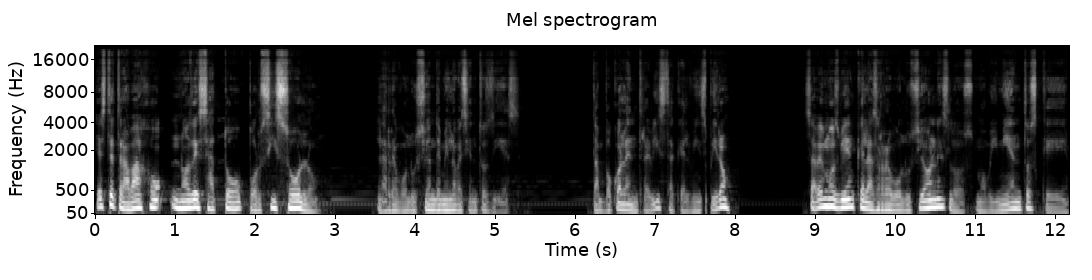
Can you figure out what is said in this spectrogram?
Este trabajo no desató por sí solo la revolución de 1910. Tampoco la entrevista que él me inspiró. Sabemos bien que las revoluciones, los movimientos que,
